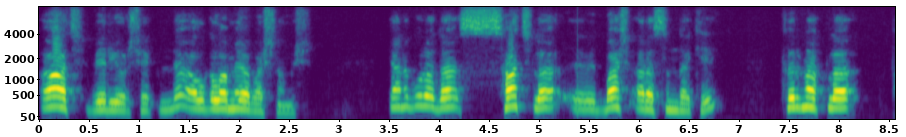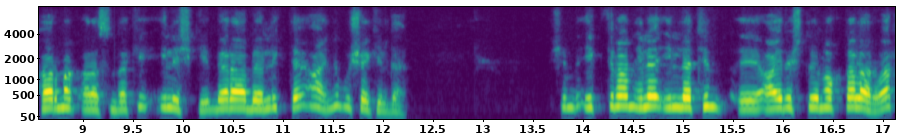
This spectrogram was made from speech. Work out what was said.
ağaç veriyor şeklinde algılamaya başlamış. Yani burada saçla e, baş arasındaki, tırnakla parmak arasındaki ilişki, beraberlik de aynı bu şekilde. Şimdi iktiran ile illetin e, ayrıştığı noktalar var.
